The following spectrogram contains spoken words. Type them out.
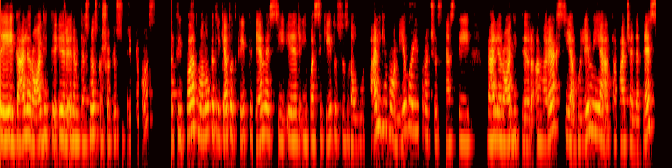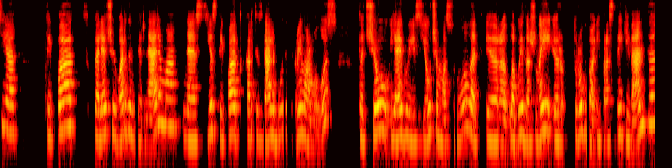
tai gali rodyti ir rimtesnius kažkokius sutrikimus. Taip pat manau, kad reikėtų atkreipti dėmesį ir į pasikeitusius galbūt valgymo, miego įpročius, nes tai gali rodyti ir anoreksiją, bulimiją, tą pačią depresiją. Taip pat galėčiau įvardinti ir nerimą, nes jis taip pat kartais gali būti tikrai normalus, tačiau jeigu jis jaučiamas nuolat ir labai dažnai ir trukdo įprastai gyventi,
